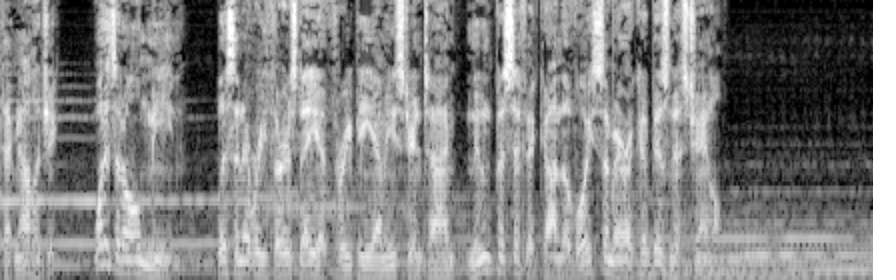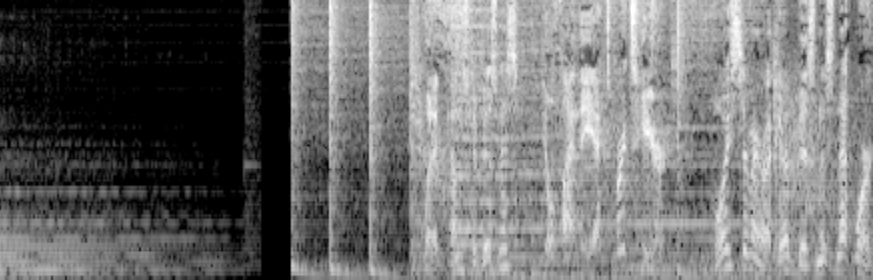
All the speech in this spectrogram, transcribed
technology. What does it all mean? Listen every Thursday at 3 p.m. Eastern Time, noon Pacific on the Voice America Business Channel. When it comes to business, you'll find the experts here. Voice America Business Network.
